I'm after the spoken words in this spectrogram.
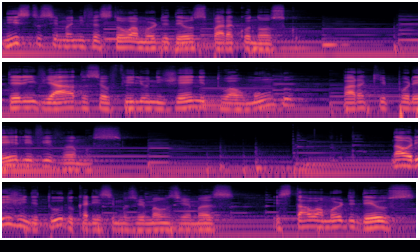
Nisto se manifestou o amor de Deus para conosco, ter enviado seu Filho unigênito ao mundo para que por ele vivamos. Na origem de tudo, caríssimos irmãos e irmãs, está o amor de Deus,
